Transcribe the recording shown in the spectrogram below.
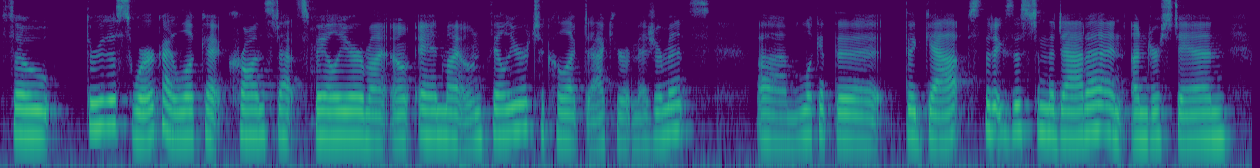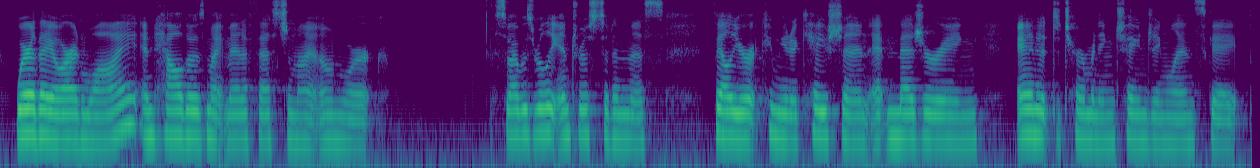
So through this work, I look at Kronstadt's failure my own, and my own failure to collect accurate measurements, um, look at the, the gaps that exist in the data and understand where they are and why, and how those might manifest in my own work. So I was really interested in this failure at communication, at measuring, and at determining changing landscape.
